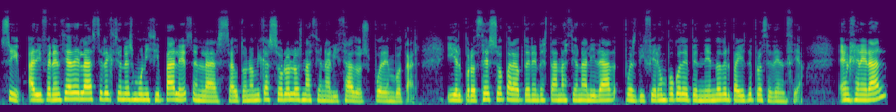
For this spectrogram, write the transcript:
Sí, a diferencia de las elecciones municipales, en las autonómicas solo los nacionalizados pueden votar. Y el proceso para obtener esta nacionalidad pues difiere un poco dependiendo del país de procedencia. En general,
